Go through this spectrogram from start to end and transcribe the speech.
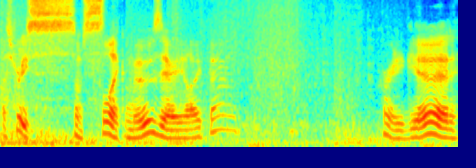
That's pretty some slick moves there. You like that? Pretty good.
